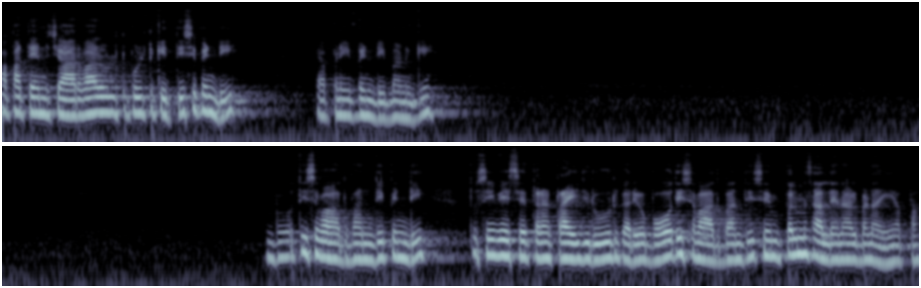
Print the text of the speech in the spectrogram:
ਆਪਾਂ ਤਿੰਨ ਚਾਰ ਵਾਰ ਉਲਟ ਪੁਲਟ ਕੀਤੀ ਸੀ ਭਿੰਡੀ, ਆਪਣੀ ਭਿੰਡੀ ਬਣ ਗਈ। ਬਹੁਤ ਹੀ ਸਵਾਦ ਬਣਦੀ ਭਿੰਡੀ। ਤੁਸੀਂ ਵੀ ਇਸੇ ਤਰ੍ਹਾਂ ਟਰਾਈ ਜ਼ਰੂਰ ਕਰਿਓ, ਬਹੁਤ ਹੀ ਸਵਾਦ ਬਣਦੀ ਸਿੰਪਲ ਮਸਾਲੇ ਨਾਲ ਬਣਾਈ ਆਪਾਂ।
